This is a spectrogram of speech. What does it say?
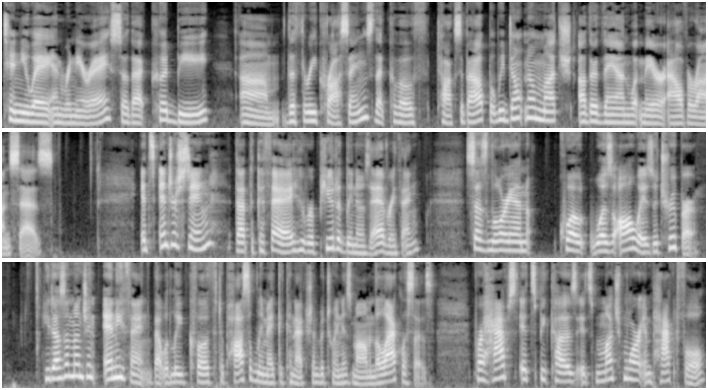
Tinue and Rhaenyra, so that could be um, the three crossings that Kvothe talks about, but we don't know much other than what Maer Alveron says. It's interesting that the Cthaeh, who reputedly knows everything, says Laurian, quote, was always a trooper. He doesn't mention anything that would lead Kvothe to possibly make a connection between his mom and the Lacklesses. Perhaps it's because it's much more impactful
